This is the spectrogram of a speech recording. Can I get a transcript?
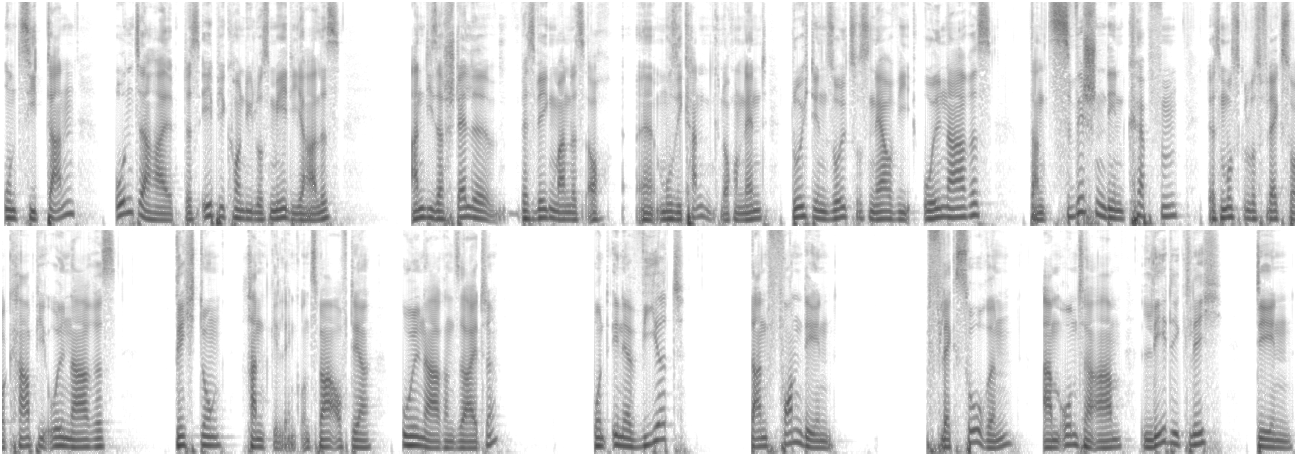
und zieht dann unterhalb des Epicondylus medialis an dieser Stelle, weswegen man das auch äh, Musikantenknochen nennt, durch den Sulcus nervi ulnaris, dann zwischen den Köpfen des Musculus flexor carpi ulnaris Richtung Handgelenk und zwar auf der ulnaren Seite und innerviert dann von den Flexoren am Unterarm lediglich den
